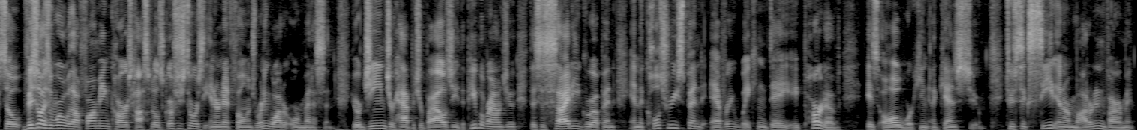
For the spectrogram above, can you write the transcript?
so visualize a world without farming, cars, hospitals, grocery stores, the internet, phones, running water, or medicine. Your genes, your habits, your biology, the people around you, the society you grew up in, and the culture you spend every waking day a part of is all working against you. To succeed in our modern environment,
